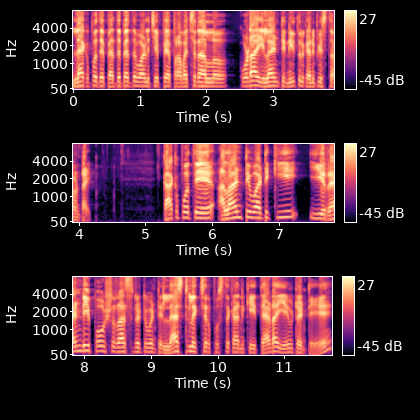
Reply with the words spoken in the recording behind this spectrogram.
లేకపోతే పెద్ద పెద్ద వాళ్ళు చెప్పే ప్రవచనాల్లో కూడా ఇలాంటి నీతులు కనిపిస్తూ ఉంటాయి. కాకపోతే అలాంటి వాటికి ఈ ర్యాండీ పౌష్ రాసినటువంటి లాస్ట్ లెక్చర్ పుస్తకానికి తేడా ఏమిటంటే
